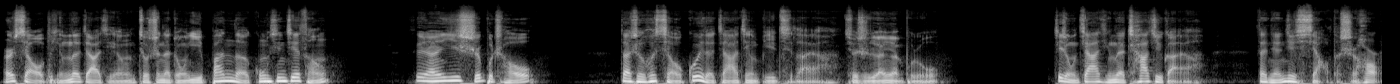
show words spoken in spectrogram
而小平的家庭就是那种一般的工薪阶层，虽然衣食不愁。但是和小贵的家境比起来啊，却是远远不如。这种家庭的差距感啊，在年纪小的时候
